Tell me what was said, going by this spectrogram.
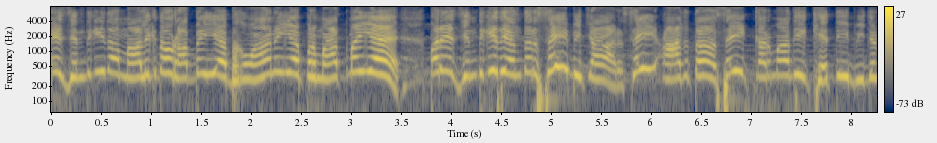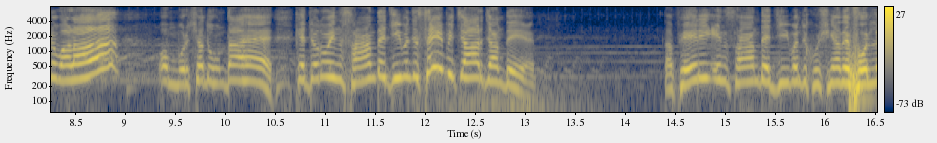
ਇਹ ਜ਼ਿੰਦਗੀ ਦਾ ਮਾਲਿਕ ਤਾਂ ਉਹ ਰੱਬ ਹੀ ਹੈ, ਭਗਵਾਨ ਹੀ ਹੈ, ਪਰਮਾਤਮਾ ਹੀ ਹੈ। ਪਰ ਇਹ ਜ਼ਿੰਦਗੀ ਦੇ ਅੰਦਰ ਸਹੀ ਵਿਚਾਰ, ਸਹੀ ਆਦਤਾਂ, ਸਹੀ ਕਰਮਾਂ ਦੀ ਖੇਤੀ ਬੀਜਣ ਵਾਲਾ ਉਹ ਮੁਰਸ਼ਦ ਹੁੰਦਾ ਹੈ ਕਿ ਜਦੋਂ ਇਨਸਾਨ ਦੇ ਜੀਵਨ 'ਚ ਸਹੀ ਵਿਚਾਰ ਜਾਂਦੇ ਹੈ। ਤਾਂ ਫੇਰ ਹੀ ਇਨਸਾਨ ਦੇ ਜੀਵਨ 'ਚ ਖੁਸ਼ੀਆਂ ਦੇ ਫੁੱਲ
